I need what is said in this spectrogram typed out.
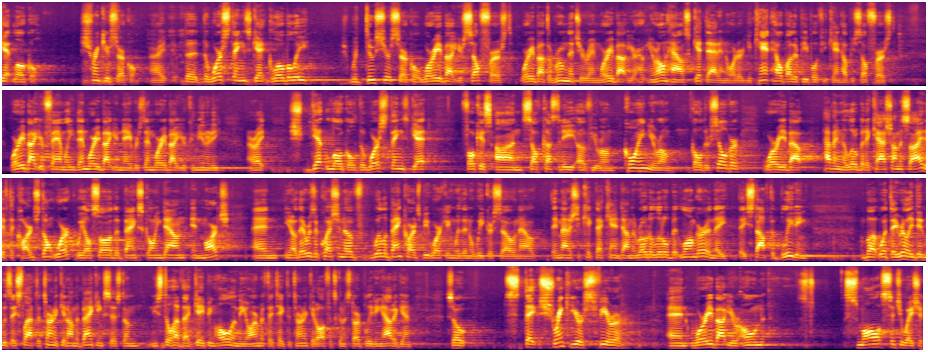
get local. Shrink your mm-hmm. circle, all right? The, the worst things get globally. Reduce your circle. Worry about yourself first. Worry about the room that you're in. Worry about your, your own house. Get that in order. You can't help other people if you can't help yourself first. Worry about your family, then worry about your neighbors, then worry about your community, all right? Get local. The worst things get focus on self custody of your own coin, your own gold or silver. Worry about having a little bit of cash on the side. If the cards don't work, we all saw the banks going down in March. And you know there was a question of will the bank cards be working within a week or so. Now they managed to kick that can down the road a little bit longer, and they they stopped the bleeding. But what they really did was they slapped a tourniquet on the banking system. You still have that gaping hole in the arm. If they take the tourniquet off, it's going to start bleeding out again. So stay, shrink your sphere and worry about your own small situation.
